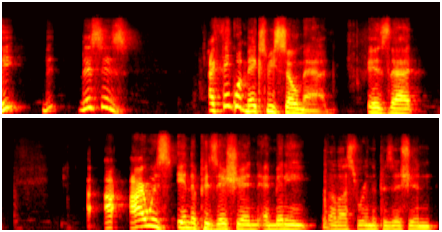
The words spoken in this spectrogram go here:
The, th- this is, I think, what makes me so mad is that I, I was in the position, and many of us were in the position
